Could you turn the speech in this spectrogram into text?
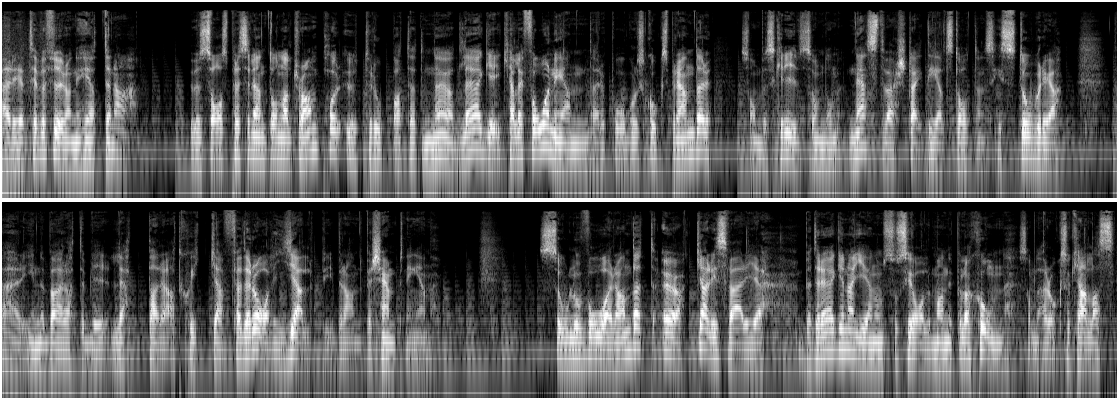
Här är TV4-nyheterna. USAs president Donald Trump har utropat ett nödläge i Kalifornien där det pågår skogsbränder som beskrivs som de näst värsta i delstatens historia. Det här innebär att det blir lättare att skicka federal hjälp i brandbekämpningen. Solovårandet ökar i Sverige. Bedrägerna genom social manipulation, som det här också kallas,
